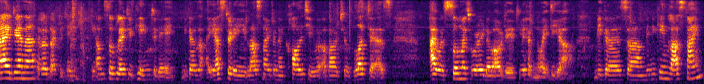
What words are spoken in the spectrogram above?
Hi, Jenna. Hello, Dr. Jane. I'm so glad you came today because yesterday, last night, when I called you about your blood test, I was so much worried about it. You have no idea. Because um, when you came last time,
